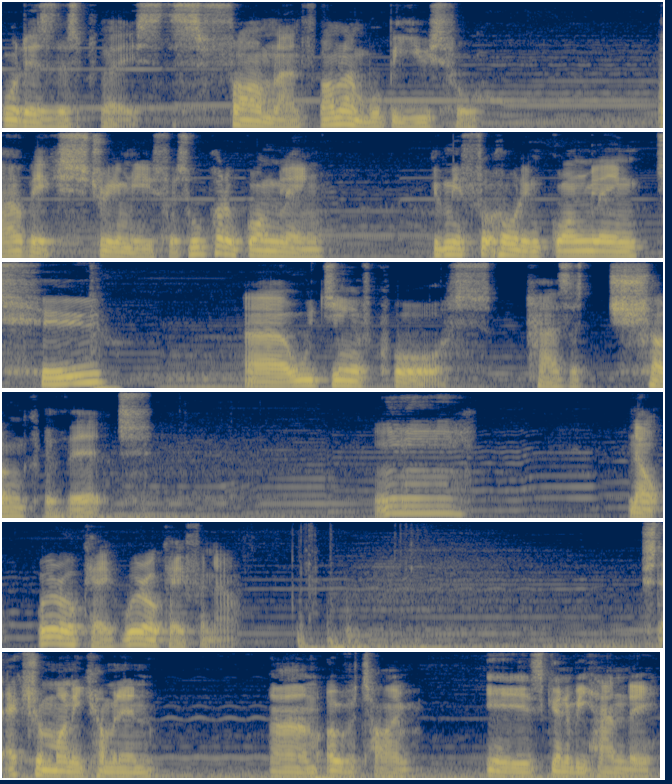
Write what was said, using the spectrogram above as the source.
What is this place? This is farmland. Farmland will be useful. That will be extremely useful. It's all part of Guangling. Give me a foothold in Guangling too. Uh, Wujing, of course, has a chunk of it. Eh. No, we're okay. We're okay for now. Just extra money coming in um, over time is going to be handy.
